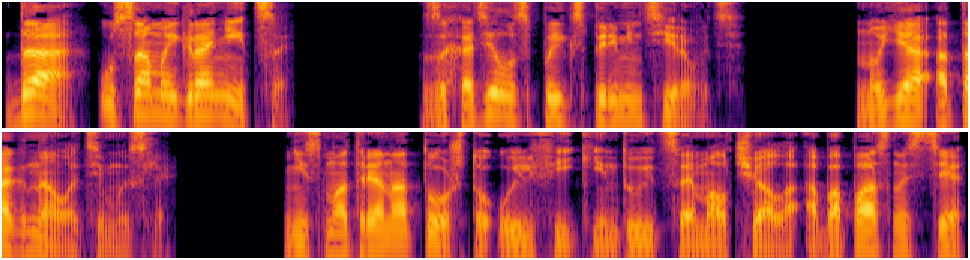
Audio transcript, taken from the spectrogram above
«Да, у самой границы». Захотелось поэкспериментировать. Но я отогнал эти мысли. Несмотря на то, что у эльфийки интуиция молчала об опасности,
